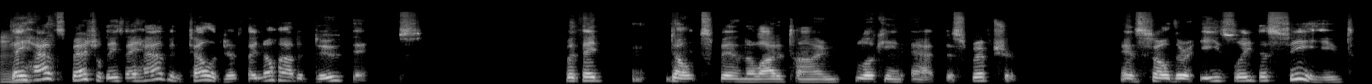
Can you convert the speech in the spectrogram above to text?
They Mm-hmm. have specialties. They have intelligence. They know how to do things, but they don't spend a lot of time looking at the scripture. And so they're easily deceived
